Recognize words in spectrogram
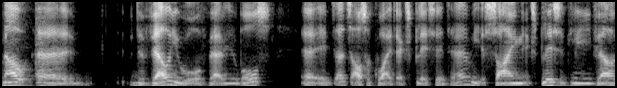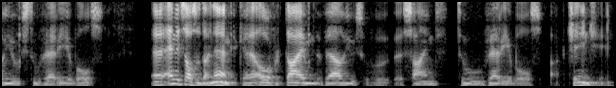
Now, uh, the value of variables, uh, it, it's also quite explicit. Eh? We assign explicitly values to variables. Uh, and it's also dynamic. Eh? Over time, the values assigned to variables are changing.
